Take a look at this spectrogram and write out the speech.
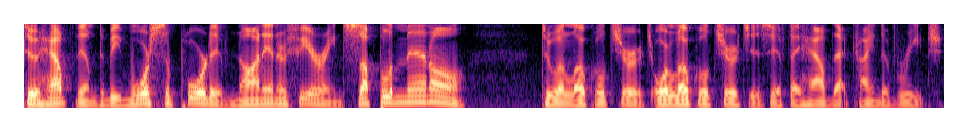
to help them to be more supportive, non interfering, supplemental to a local church or local churches if they have that kind of reach.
